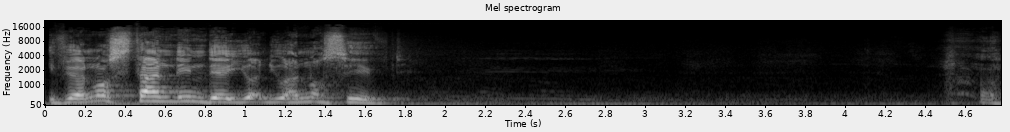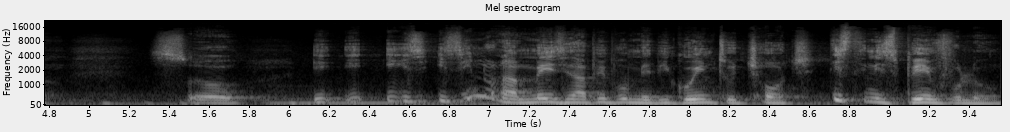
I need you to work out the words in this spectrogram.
If you're not standing there, you are not saved. so, is, is it not amazing that people may be going to church? This thing is painful, though.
